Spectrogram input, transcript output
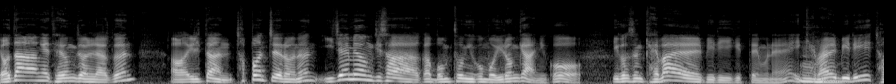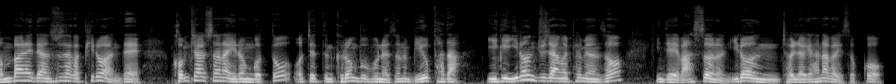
여당의 대응 전략은 어 일단 첫 번째로는 이재명 지사가 몸통이고 뭐 이런 게 아니고 이것은 개발 비리이기 때문에 이 개발 음. 비리 전반에 대한 수사가 필요한데 검찰 수사나 이런 것도 어쨌든 그런 부분에서는 미흡하다. 이게 이런 주장을 펴면서 이제 맞서는 이런 전략이 하나가 있었고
